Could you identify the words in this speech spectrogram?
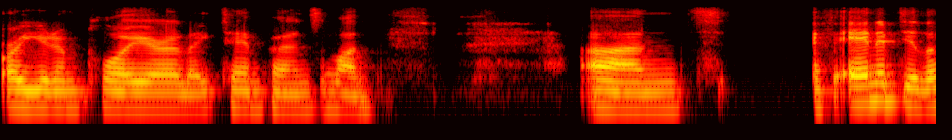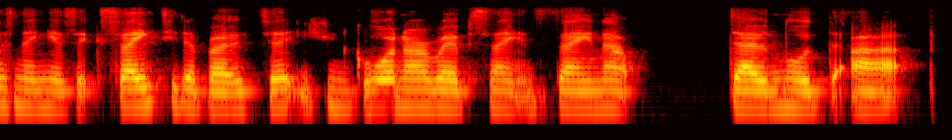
or your employer like 10 pounds a month. And if anybody listening is excited about it you can go on our website and sign up download the app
